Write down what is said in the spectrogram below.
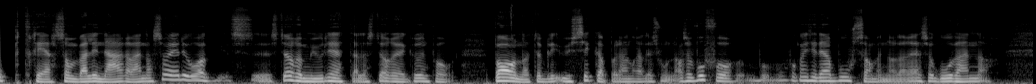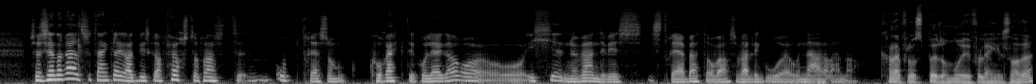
opptrer som veldig nære venner, så er det jo òg større mulighet eller større grunn for barna til å bli usikre på den relasjonen. Altså hvorfor, hvorfor kan ikke dere bo sammen når dere er så gode venner? Så generelt så tenker jeg at vi skal først og fremst opptre som korrekte kolleger, og, og ikke nødvendigvis strebe etter å være så veldig gode og nære venner. Kan jeg få spørre om noe i forlengelsen av det?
